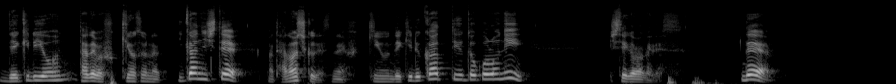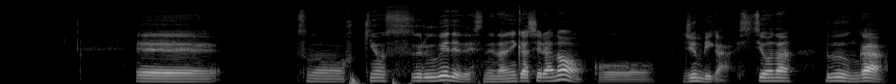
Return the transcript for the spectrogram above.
できるように例えば腹筋をするのはいかにして楽しくですね腹筋をできるかっていうところにしていくわけです。で、えー、その腹筋をする上でですね何かしらのこう準備が必要な部分が、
